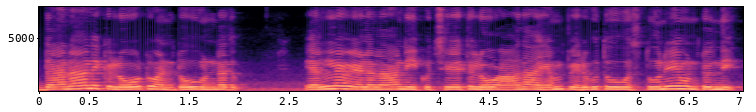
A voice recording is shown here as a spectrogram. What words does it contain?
ధనానికి లోటు అంటూ ఉండదు. ఎల్లవేళలా నీకు చేతిలో ఆదాయం పెరుగుతూ వస్తూనే ఉంటుంది.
